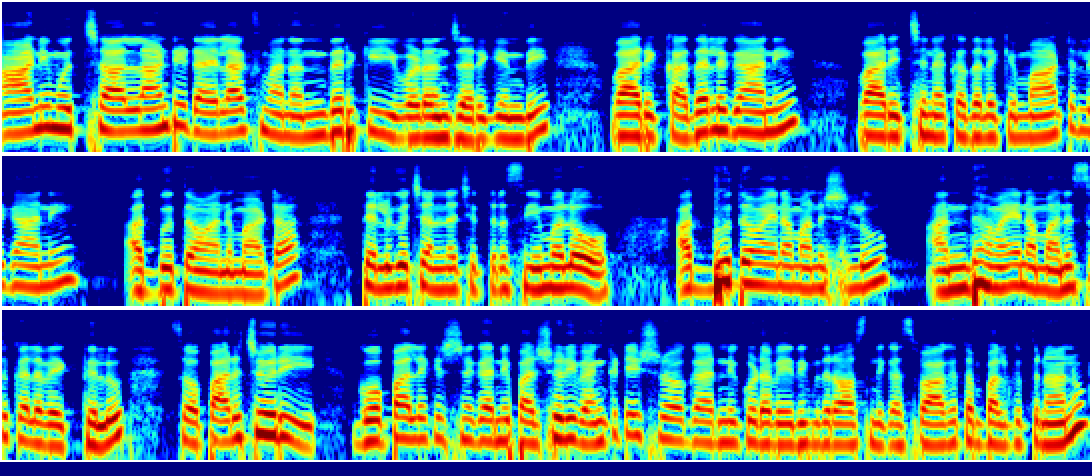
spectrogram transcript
ఆణిముత్యాల లాంటి డైలాగ్స్ మనందరికీ ఇవ్వడం జరిగింది. వారి కథలు కానీ వారి ఇచ్చిన కథలకి మాటలు కానీ అద్భుతం అనమాట తెలుగు చలనచిత్ర సీమలో అద్భుతమైన మనుషులు అందమైన మనసు కల వ్యక్తులు. సో పరుచూరి గోపాలకృష్ణ గారిని పరచూరి వెంకటేశ్వరరావు గారిని కూడా వేదిక రాసిందిగా స్వాగతం పలుకుతున్నాను.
